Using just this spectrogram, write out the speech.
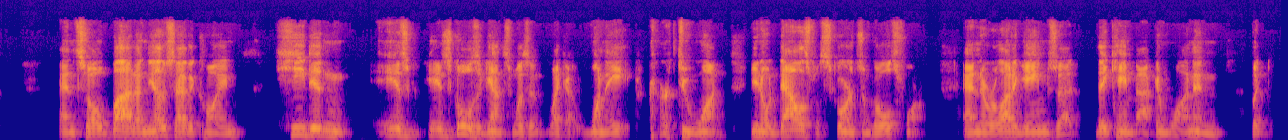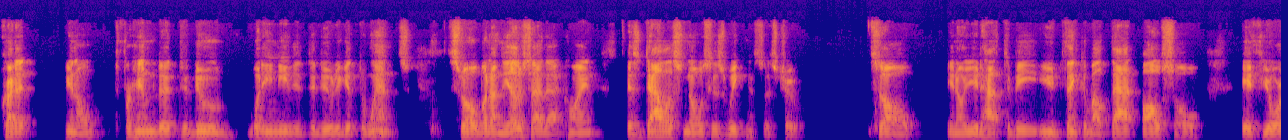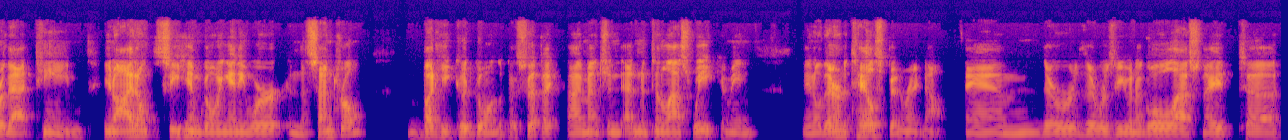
And so, but on the other side of the coin, he didn't his his goals against wasn't like a one eight or two one. You know, Dallas was scoring some goals for him. And there were a lot of games that they came back and won. And but credit, you know, for him to, to do what he needed to do to get the wins. So, but on the other side of that coin is Dallas knows his weaknesses too. So, you know, you'd have to be, you'd think about that also if you're that team. You know, I don't see him going anywhere in the central, but he could go in the Pacific. I mentioned Edmonton last week. I mean, you know, they're in a tailspin right now. And there was there was even a goal last night uh,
